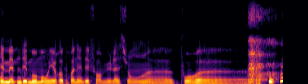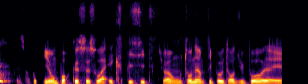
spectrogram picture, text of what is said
Et même des moments, il reprenait des formulations pour pour que ce soit explicite. Tu vois, on tournait un petit peu autour du pot et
